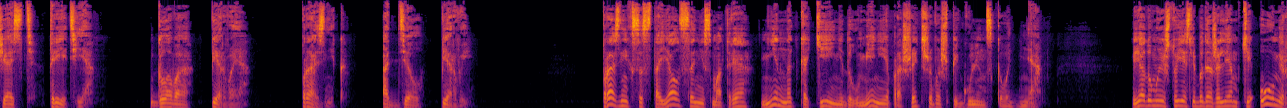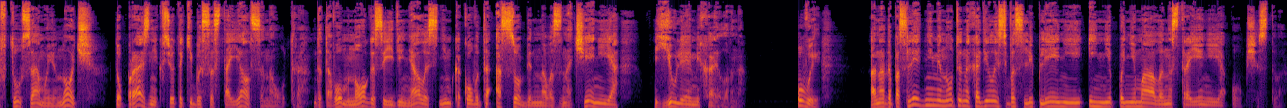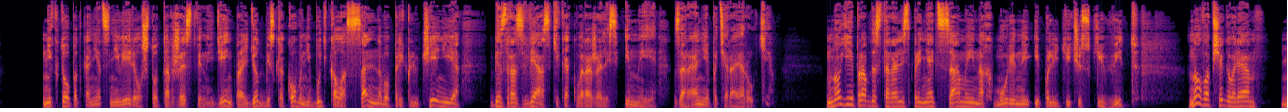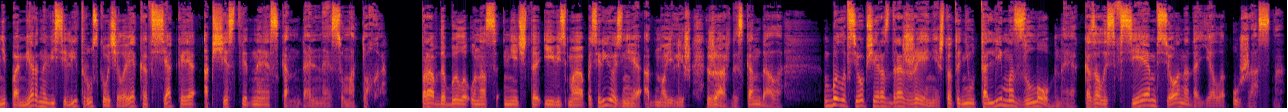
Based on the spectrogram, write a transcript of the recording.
Часть третья. Глава первая. Праздник. Отдел первый. Праздник состоялся, несмотря ни на какие недоумения прошедшего шпигулинского дня. Я думаю, что если бы даже Лемке умер в ту самую ночь, то праздник все-таки бы состоялся на утро. До того много соединяло с ним какого-то особенного значения Юлия Михайловна. Увы, она до последней минуты находилась в ослеплении и не понимала настроения общества. Никто под конец не верил, что торжественный день пройдет без какого-нибудь колоссального приключения, без развязки, как выражались иные, заранее потирая руки. Многие, правда, старались принять самый нахмуренный и политический вид, но, вообще говоря, непомерно веселит русского человека всякая общественная скандальная суматоха. Правда, было у нас нечто и весьма посерьезнее одной лишь жажды скандала. Было всеобщее раздражение, что-то неутолимо злобное. Казалось, всем все надоело ужасно.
